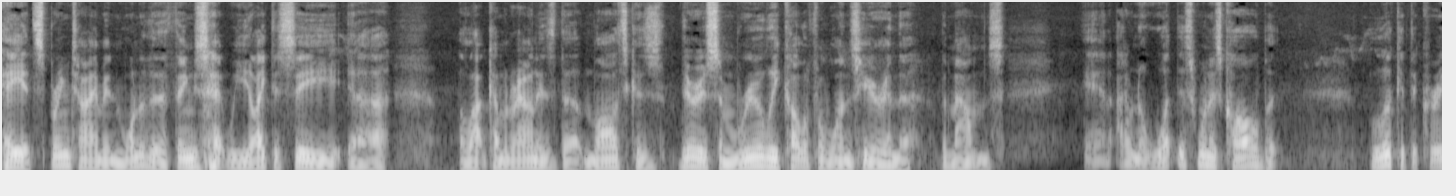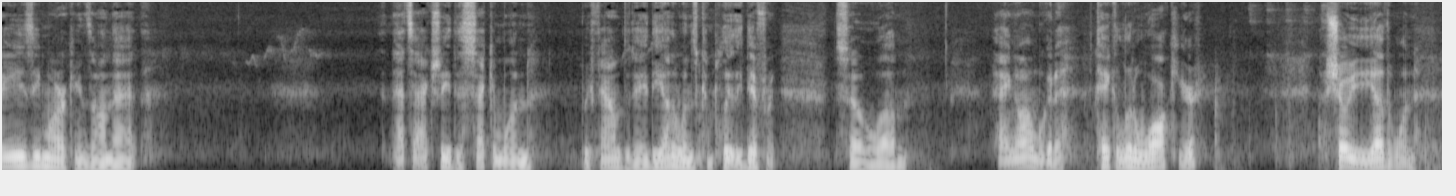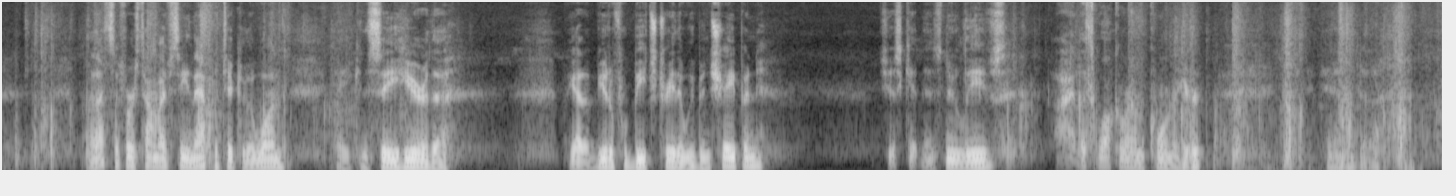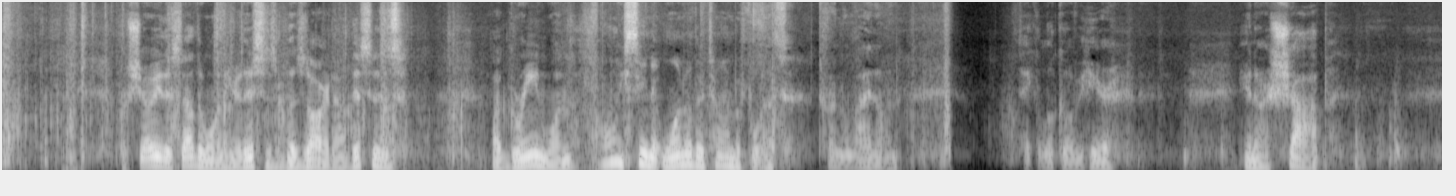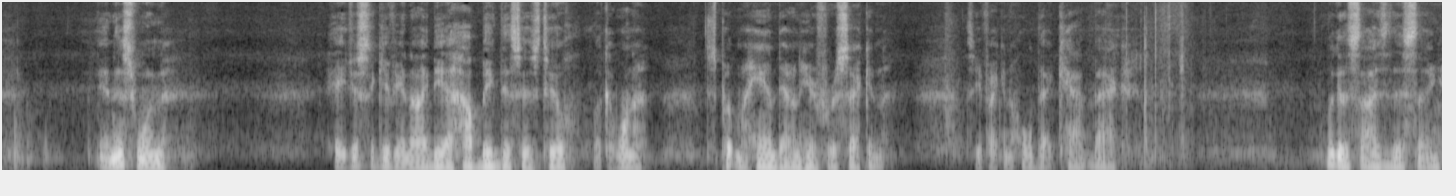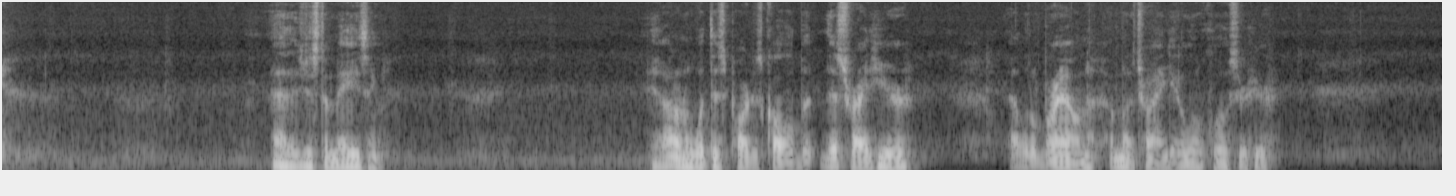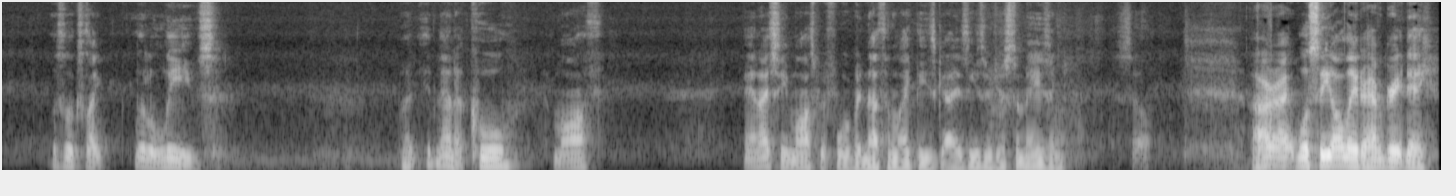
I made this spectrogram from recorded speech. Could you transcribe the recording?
Hey, it's springtime, and one of the things that we like to see uh, a lot coming around is the moths because there is some really colorful ones here in the, the mountains. And I don't know what this one is called, but look at the crazy markings on that. That's actually the second one we found today. The other one's completely different. So um, hang on, we're going to take a little walk here. I'll show you the other one. Now that's the first time I've seen that particular one. you can see here the we got a beautiful beech tree that we've been shaping. Just getting its new leaves. All right, let's walk around the corner here. And uh, I'll show you this other one here. This is bizarre. Now this is a green one. I've only seen it one other time before. Let's turn the light on. Take a look over here in our shop. And this one Hey, just to give you an idea how big this is too. Look, I want to just put my hand down here for a second. See if I can hold that cap back. Look at the size of this thing. That is just amazing. And I don't know what this part is called, but this right here, that little brown, I'm going to try and get a little closer here. This looks like little leaves. But isn't that a cool moth? Man, I've seen moths before, but nothing like these guys. These are just amazing. So, all right, we'll see y'all later. Have a great day.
